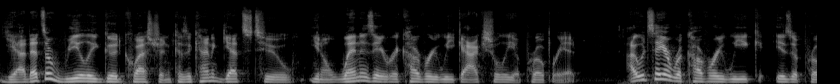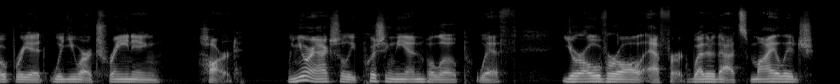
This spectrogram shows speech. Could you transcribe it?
Yeah, that's a really good question because it kind of gets to, you know, when is a recovery week actually appropriate? I would say a recovery week is appropriate when you are training hard, when you are actually pushing the envelope with your overall effort, whether that's mileage,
